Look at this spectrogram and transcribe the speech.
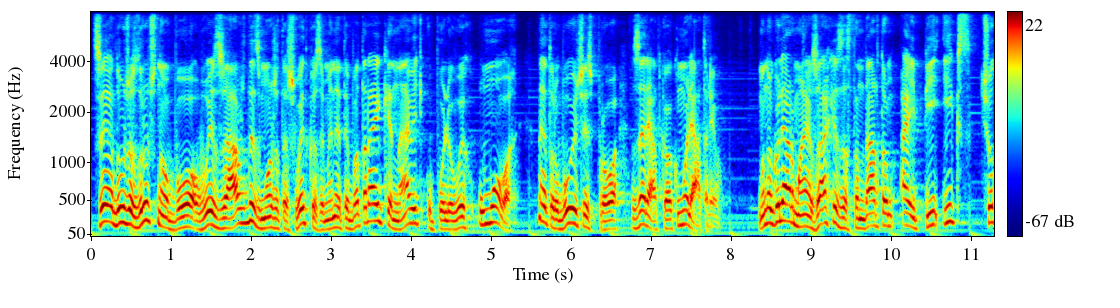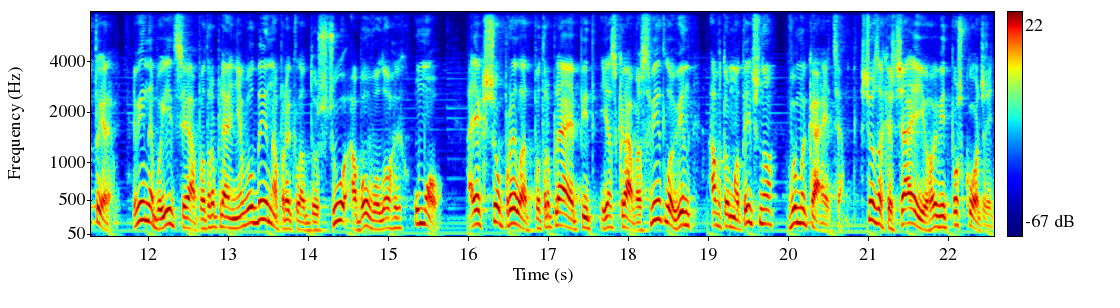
Це дуже зручно, бо ви завжди зможете швидко замінити батарейки навіть у польових умовах, не турбуючись про зарядку акумуляторів. Монокуляр має захист за стандартом IPX4. Він не боїться потрапляння води, наприклад, дощу або вологих умов. А якщо прилад потрапляє під яскраве світло, він автоматично вимикається, що захищає його від пошкоджень.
